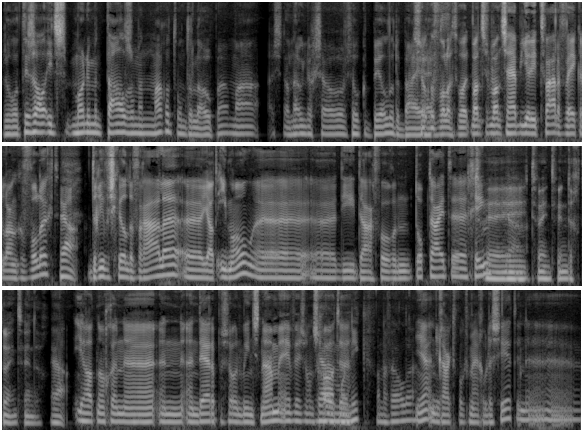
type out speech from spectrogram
Ik bedoel, het is al iets monumentaals om een marathon te lopen, maar als je dan ook nog zo, zulke beelden erbij zo hebt. gevolgd wordt. Want, ze- want ze hebben jullie twaalf weken lang gevolgd. Ja, Drie verschillende verhalen. Eh, je had Imo, eh, eh, die daar voor een toptijd eh, ging. 2, Ja. 22, 22. Je had nog een, een, een derde persoon wiens naam even is ja ontschoten. Ja, Monique van der Velde. en die raakte volgens mij geblesseerd in de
